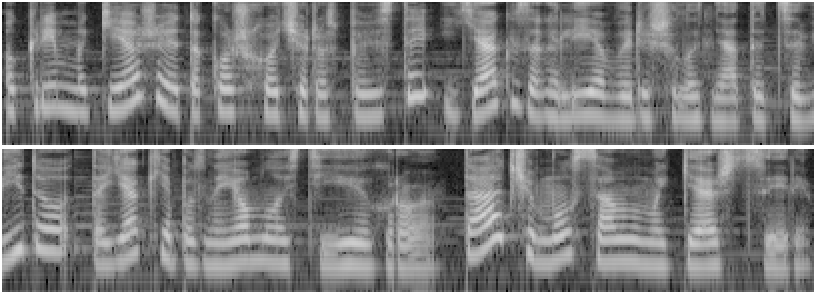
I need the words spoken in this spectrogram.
Окрім макіяжу, я також хочу розповісти, як взагалі я вирішила зняти це відео та як я познайомилася з цією грою, та чому саме макіяж Сирі.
